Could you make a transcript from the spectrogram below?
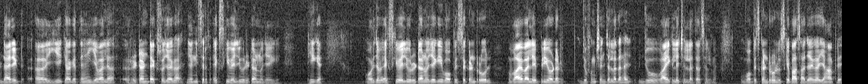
डायरेक्ट ये क्या कहते हैं, ये वाला रिटर्न टेक्स्ट हो जाएगा, यानी सिर्फ़ एक्स की वैल्यू रिटर्न हो जाएगी, ठीक है? और जब एक्स की वैल्यू रिटर्न हो जाएगी, वापस से कंट्रोल वाई वाले प्री ऑर्डर जो फ़ंक्शन चल रहा था ना, जो वाई के लिए चल रहा था असल में वापस कंट्रोल उसके पास आ जाएगा, यहाँ पे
